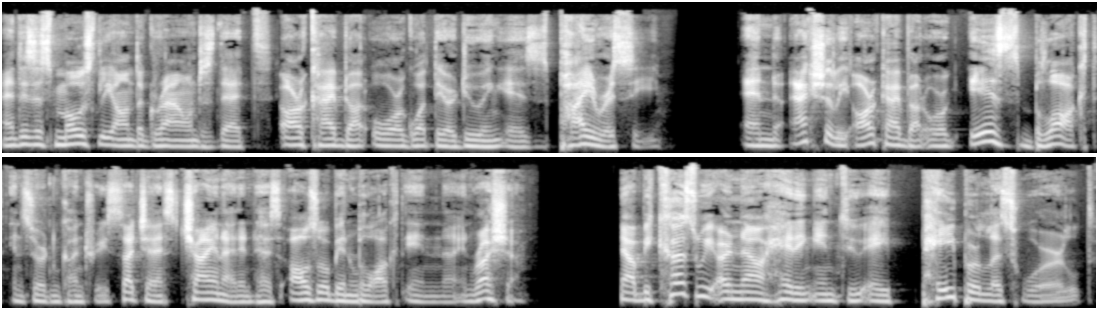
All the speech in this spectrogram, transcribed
And this is mostly on the grounds that archive.org, what they are doing is piracy. And actually, archive.org is blocked in certain countries, such as China, and it has also been blocked in, uh, in Russia. Now, because we are now heading into a paperless world.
